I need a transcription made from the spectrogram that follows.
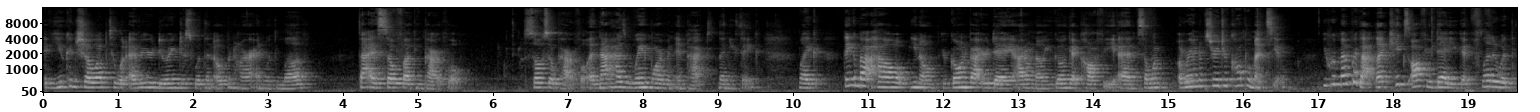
if you can show up to whatever you're doing just with an open heart and with love, that is so fucking powerful. So so powerful. And that has way more of an impact than you think. Like think about how you know you're going about your day. I don't know. You go and get coffee and someone a random stranger compliments you. You remember that. That kicks off your day. You get flooded with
